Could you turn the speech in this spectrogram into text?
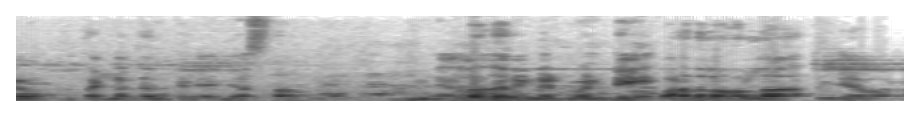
మేము కృతజ్ఞతలు తెలియజేస్తా ఉన్నాం. నెలలో జరిగినటువంటి వరదల వల్ల విజయవాడ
